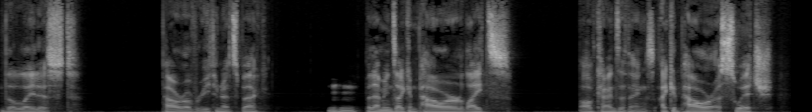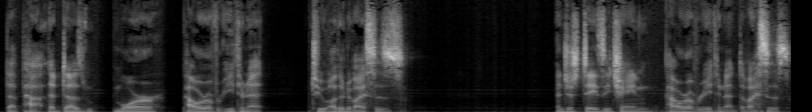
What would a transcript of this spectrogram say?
the latest power over Ethernet spec. hmm But that means I can power lights, all kinds of things. I could power a switch that pa- that does more power over Ethernet to other devices, and just daisy chain power over Ethernet devices.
